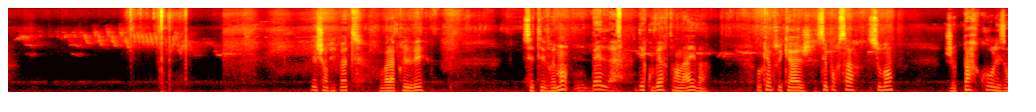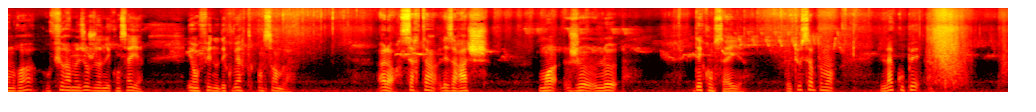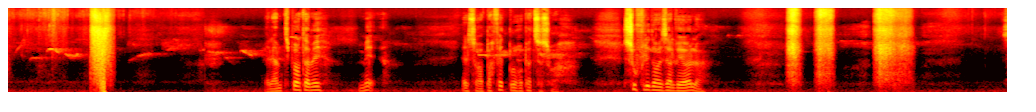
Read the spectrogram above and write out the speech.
Les champipotes, on va la prélever. C'était vraiment une belle découverte en live. Aucun trucage. C'est pour ça, souvent, je parcours les endroits. Au fur et à mesure, je donne des conseils. Et on fait nos découvertes ensemble. Alors, certains les arrachent moi je le déconseille. Vous pouvez tout simplement la couper. Elle est un petit peu entamée, mais elle sera parfaite pour le repas de ce soir. Soufflez dans les alvéoles.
